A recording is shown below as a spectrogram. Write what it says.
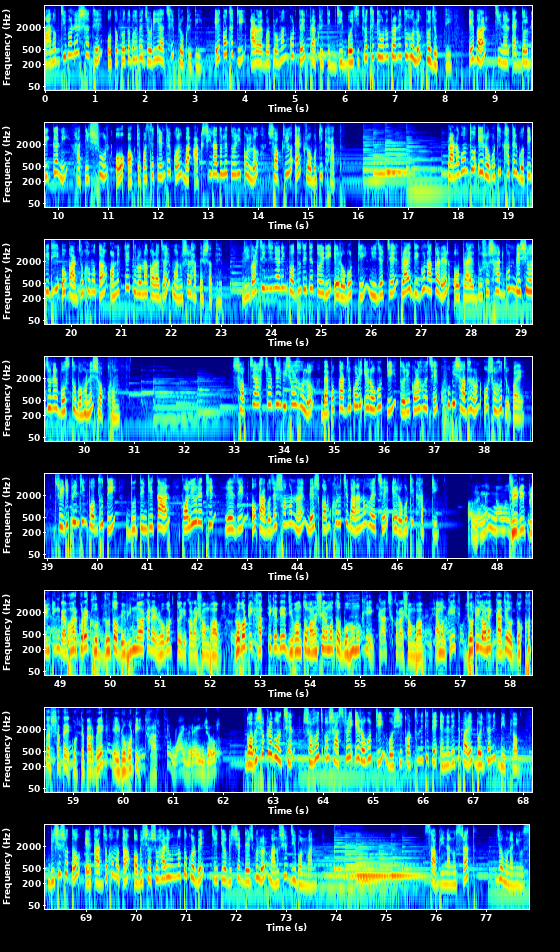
মানব জীবনের সাথে ওতপ্রোতভাবে জড়িয়ে আছে প্রকৃতি। এ কথাটি আরও একবার প্রমাণ করতে প্রাকৃতিক জীববৈচিত্র্য থেকে অনুপ্রাণিত হলো প্রযুক্তি। এবার চীনের একদল বিজ্ঞানী হাতির সুর ও অক্টোপাসের টেন্টাকল বা আকশির আদলে তৈরি করল সক্রিয় এক রোবোটিক হাত। প্রাণবন্ত এই রোবোটিক হাতের গতিবিধি ও কার্যক্ষমতা অনেকটাই তুলনা করা যায় মানুষের হাতের সাথে। রিভার্স ইঞ্জিনিয়ারিং পদ্ধতিতে তৈরি এ রোবটটি নিজের চেয়ে প্রায় দ্বিগুণ আকারের ও প্রায় দুশো গুণ বেশি ওজনের বস্তু বহনে সক্ষম। সবচেয়ে আশ্চর্যের বিষয় হল, ব্যাপক কার্যকরী এ রোবটটি তৈরি করা হয়েছে খুবই সাধারণ ও সহজ উপায়ে। থ্রিডি প্রিন্টিং পদ্ধতি দু তিনটি তার পলিওরেথিন রেজিন ও কাগজের সমন্বয়ে বেশ কম খরচে বানানো হয়েছে এ রোবোটিক হাতটি। থ্রিডি প্রিন্টিং ব্যবহার করে খুব দ্রুত বিভিন্ন আকারের রোবট তৈরি করা সম্ভব। রোবটিক হাতটিকে দিয়ে জীবন্ত মানুষের মতো বহুমুখী কাজ করা সম্ভব। এমনকি জটিল অনেক কাজেও দক্ষতার সাথে করতে পারবে এই রোবটিক হাত। গবেষকরা বলছেন সহজ ও সাশ্রয়ী এ রোবটটি বৈশ্বিক অর্থনীতিতে এনে দিতে পারে বৈজ্ঞানিক বিপ্লব। বিশেষত এর কার্যক্ষমতা অবিশ্বাস্য হারে উন্নত করবে তৃতীয় বিশ্বের দেশগুলোর মানুষের জীবনমান। সাবরিনা নুসরাত যমুনা নিউজ।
